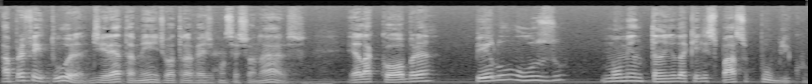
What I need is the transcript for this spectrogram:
A prefeitura, diretamente ou através de concessionários, ela cobra pelo uso momentâneo daquele espaço público.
